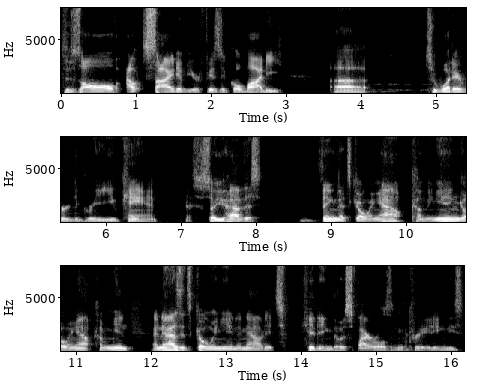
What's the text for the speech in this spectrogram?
dissolve outside of your physical body uh, to whatever degree you can. So you have this thing that's going out, coming in, going out, coming in. And as it's going in and out, it's hitting those spirals and creating these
